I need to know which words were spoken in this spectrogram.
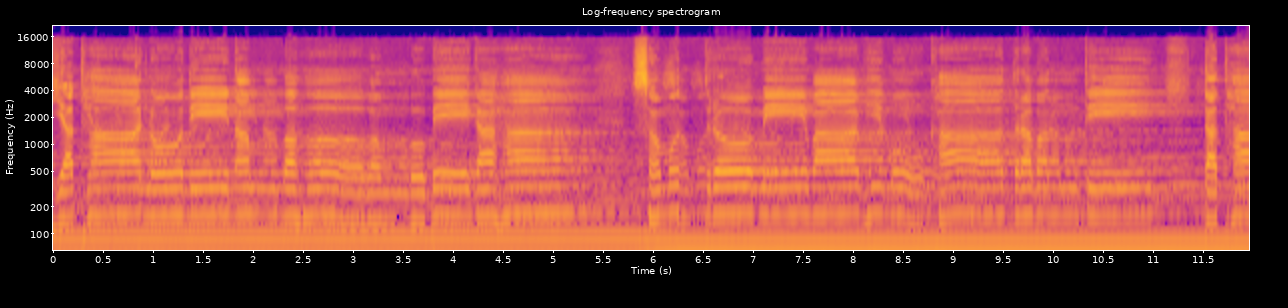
यथा नोदीनं बहवम्बुवेगः समुद्रमेवाभिमुखा द्रवन्ति तथा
